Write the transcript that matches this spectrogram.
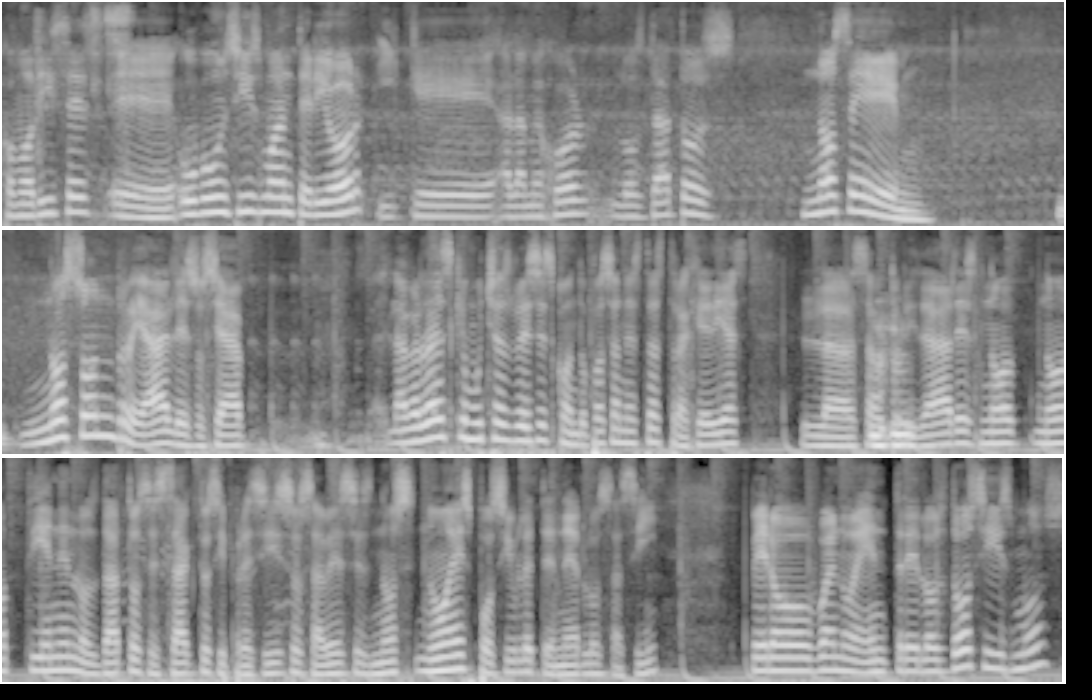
como dices, eh, hubo un sismo anterior y que a lo mejor los datos no se... no son reales, o sea, la verdad es que muchas veces cuando pasan estas tragedias las autoridades no, no tienen los datos exactos y precisos, a veces no, no es posible tenerlos así. Pero bueno, entre los dos sismos,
